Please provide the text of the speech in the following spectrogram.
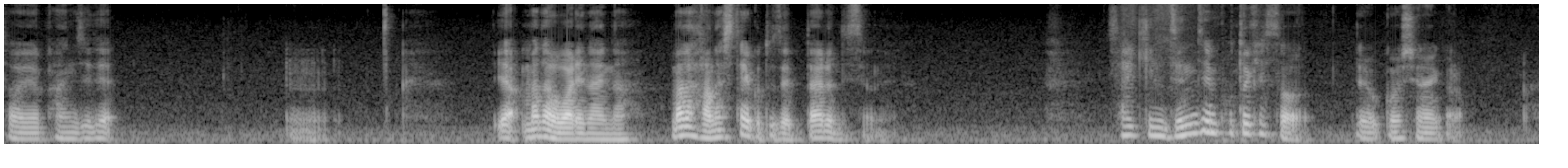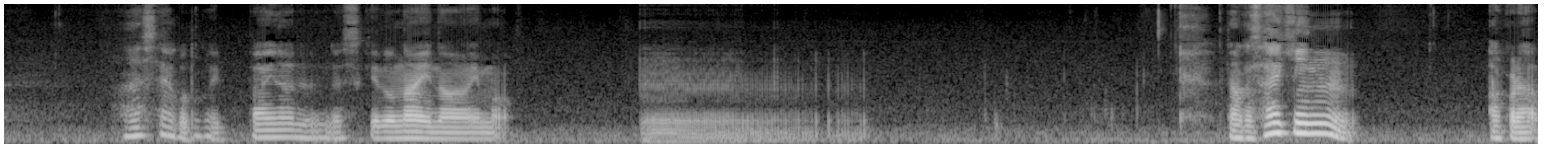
そういう感じで。うん。いやまだ終われないな。まだ話したいこと絶対あるんですよね。最近全然ポッドキャストで録音してないから。話したいことがいっぱいになるんですけどないな今。うん。なんか最近あこれは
